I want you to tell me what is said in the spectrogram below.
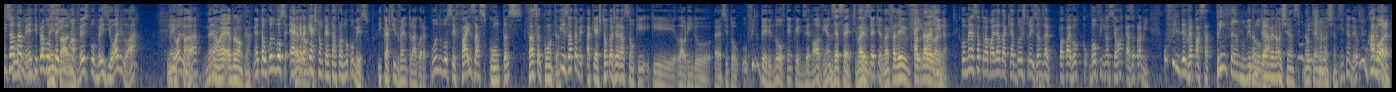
exatamente, e para você Nem ir fale. uma vez por mês e olhe lá. Nem e olhe fala. lá, né? Não, é, é bronca. Então, quando você. É, É aquela bronca. questão que a gente estava falando no começo. E Castilho vai entrar agora. Quando você faz as contas. Faça conta. Exatamente. A questão da geração que, que Laurindo eh, citou. O filho dele, novo, tem o quê? 19 anos? 17. Vai, 17 anos. vai fazer Aí, faculdade imagina, agora. Começa a trabalhar daqui a dois, três anos, aí, papai, vou, vou financiar uma casa para mim. O filho dele vai passar 30 anos no mesmo Não lugar. tem a menor chance. Não, tem a menor chance. Entendeu? E o cara Agora,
